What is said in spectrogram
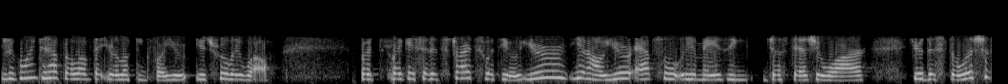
you're going to have the love that you're looking for. You you truly will. But like I said, it starts with you. You're, you know, you're absolutely amazing just as you are. You're this delicious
